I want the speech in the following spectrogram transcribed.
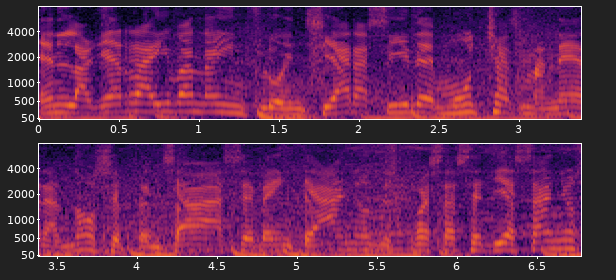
En la guerra iban a influenciar así de muchas maneras, ¿no? Se pensaba hace 20 años, después hace 10 años,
